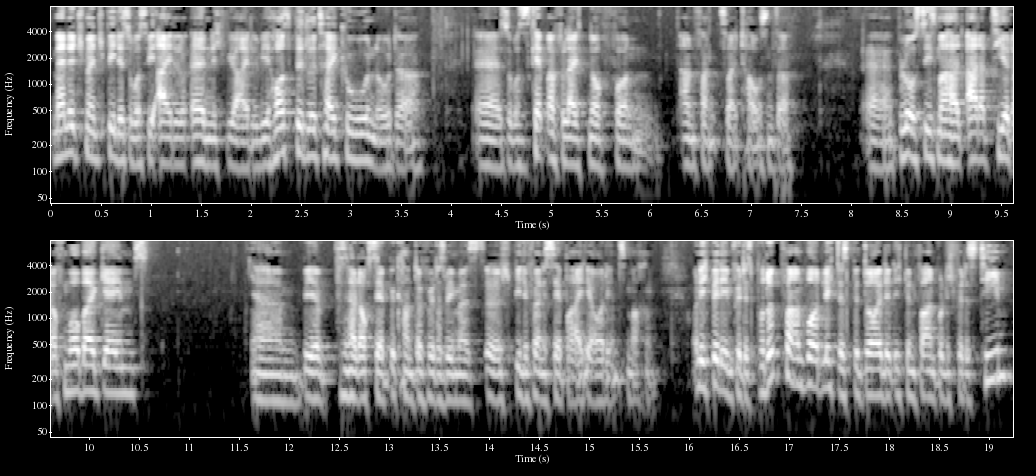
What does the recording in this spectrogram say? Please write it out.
Management-Spiele, sowas wie Idle, äh, nicht wie Idle, wie Hospital Tycoon oder äh, sowas. Das kennt man vielleicht noch von Anfang 2000er. Äh, bloß diesmal halt adaptiert auf Mobile Games. Ähm, wir sind halt auch sehr bekannt dafür, dass wir immer äh, Spiele für eine sehr breite Audience machen. Und ich bin eben für das Produkt verantwortlich. Das bedeutet, ich bin verantwortlich für das Team.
